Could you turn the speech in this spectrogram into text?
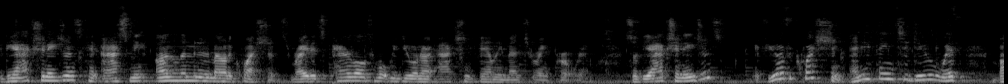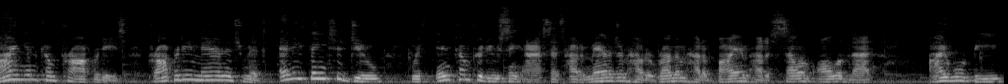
the action agents can ask me unlimited amount of questions right? It's parallel to what we do in our action family mentoring program. So the action agents if you have a question, anything to do with buying income properties, property management, anything to do with income producing assets, how to manage them, how to run them, how to buy them, how to sell them, all of that, I will be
